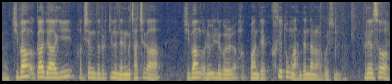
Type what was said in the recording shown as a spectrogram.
어, 지방 의과대학이 학생들을 길러내는 것 자체가 지방 의료 인력을 확보하는 데 크게 도움은 안 된다는 걸 알고 있습니다. 그래서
